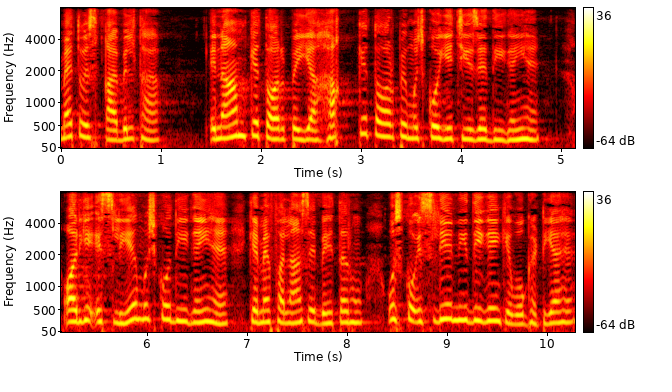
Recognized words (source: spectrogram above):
میں تو اس قابل تھا۔ انعام کے طور پہ یا حق کے طور پہ مجھ کو یہ چیزیں دی گئی ہیں۔ اور یہ اس لیے مجھ کو دی گئی ہیں کہ میں فلاں سے بہتر ہوں۔ اس کو اس لیے نہیں دی گئی کہ وہ گھٹیا ہے۔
